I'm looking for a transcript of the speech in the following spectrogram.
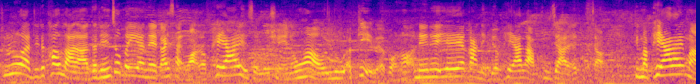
ကျွန်တော်ကဒီတစ်ခေါက်လာတာသတင်းချုပ်ပိတ်ရက်နဲ့တိုက်ဆိုင်သွားတော့ဖះတွေဆိုလို့ရှိရင်လုံးဝလူအပြည့်ပဲပေါ့နော်အနေနဲ့ရဲရဲကနေပြီးတော့ဖះလာဖူးကြတဲ့အခါကျတော့ဒီမှာဖះတိုင်းမှာ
